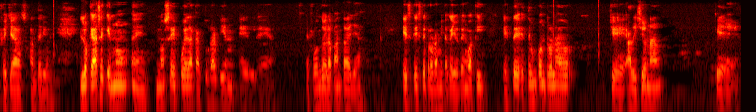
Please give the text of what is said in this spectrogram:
fechas anteriores. Lo que hace que no, eh, no se pueda capturar bien el, eh, el, fondo de la pantalla es este programita que yo tengo aquí. Este, este es un controlador que adicional que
